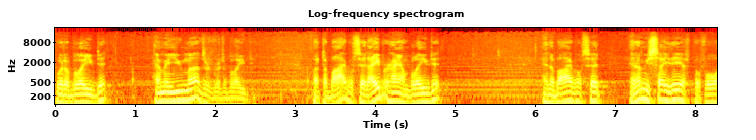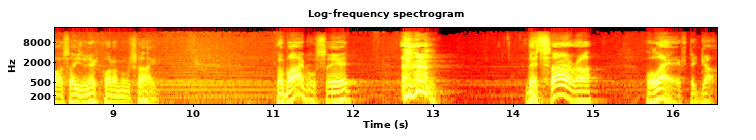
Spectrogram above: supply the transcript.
would have believed it? How many of you mothers would have believed it? But the Bible said Abraham believed it. And the Bible said, and let me say this before I say the next one I'm going to say. The Bible said that Sarah laughed at God.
